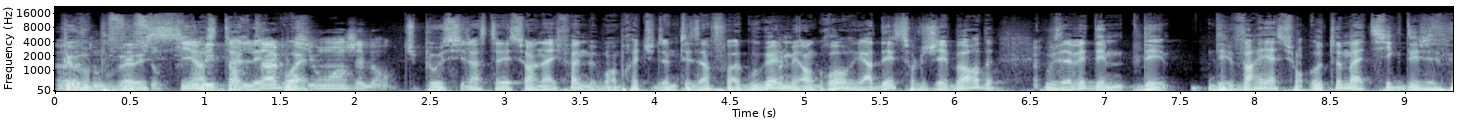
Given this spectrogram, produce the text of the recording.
que Euh, vous donc pouvez aussi les installer. portables Ouais, qui ont un Gboard. tu peux aussi l'installer sur un iPhone, mais bon après tu donnes tes infos à Google. Mais en gros, regardez sur le Gboard, vous avez des, des, des variations automatiques des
